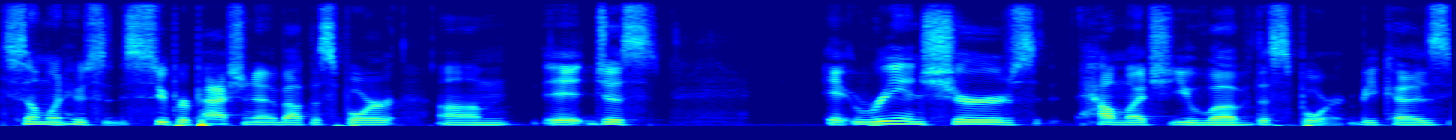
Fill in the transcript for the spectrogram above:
someone who's super passionate about the sport. Um, it just it reinsures how much you love the sport because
